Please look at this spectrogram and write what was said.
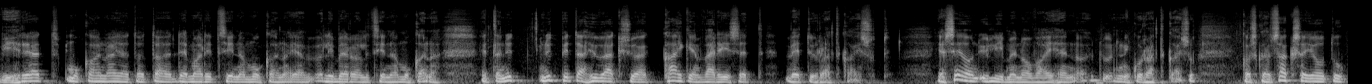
vihreät mukana ja tota, demarit siinä mukana ja liberaalit siinä mukana, että nyt, nyt pitää hyväksyä kaiken väriset vetyratkaisut. Ja se on ylimenovaiheen niin kuin ratkaisu, koska Saksa joutuu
